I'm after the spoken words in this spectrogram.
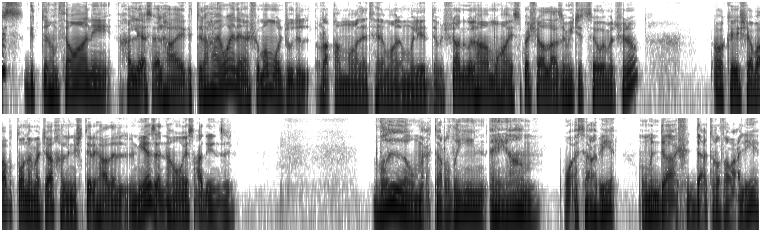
بس قلت لهم ثواني خلي أسأل هاي قلت لها هاي وين شو ما موجود الرقم مالتها مال أم اليد شلون تقول ها مو هاي special لازم هيك تسوي ما شنو okay شباب اعطونا مجال خلينا نشتري هذا الميز إنه هو يصعد وينزل ظلوا معترضين أيام وأسابيع ومن دا أشده اعترضوا عليه.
